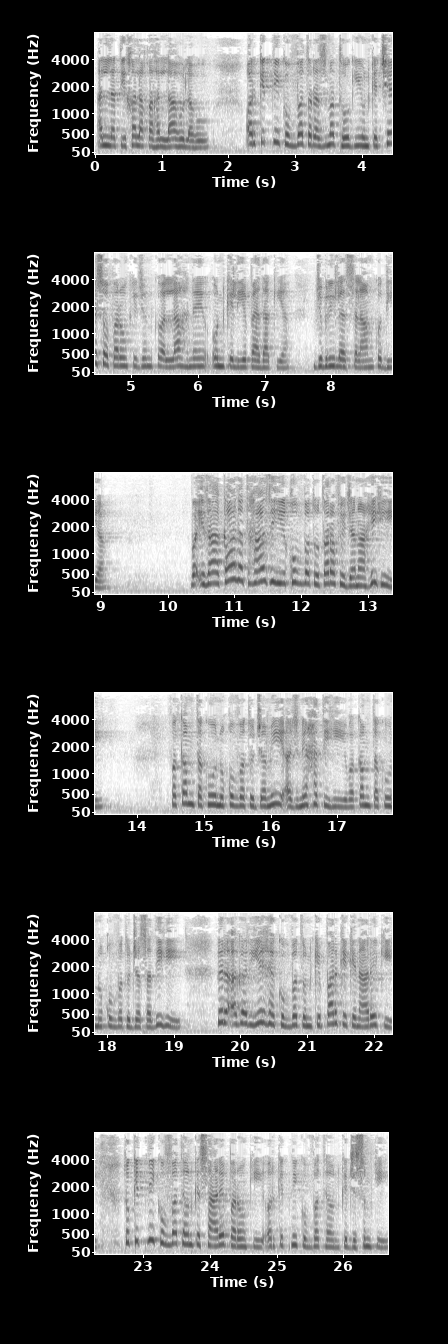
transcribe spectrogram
اللہ خلق اللہ لہو اور کتنی قوت اور عظمت ہوگی ان کے چھ سو پروں کی جن کو اللہ نے ان کے لیے پیدا کیا، جبریل السلام کو دیا۔ وہ اداکان حاض ہی قوت و طرف جنا ہی فکم تکون قوت جمی اجنحتی ہی و کم تکون قوت جسدی ہی پھر اگر یہ ہے قوت ان کے پر کے کنارے کی، تو کتنی قوت ہے ان کے سارے پروں کی اور کتنی قوت ہے ان کے جسم کی؟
